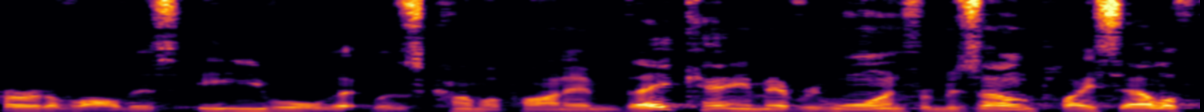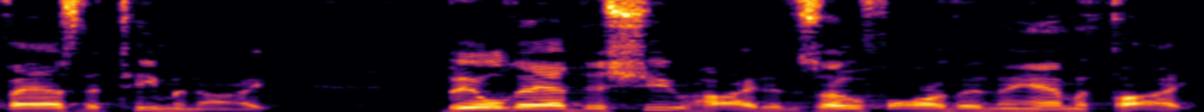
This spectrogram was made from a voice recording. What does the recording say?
heard of all this evil that was come upon him, they came every one from his own place, Eliphaz the Temanite, Bildad the Shuhite, and Zophar the Naamathite,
